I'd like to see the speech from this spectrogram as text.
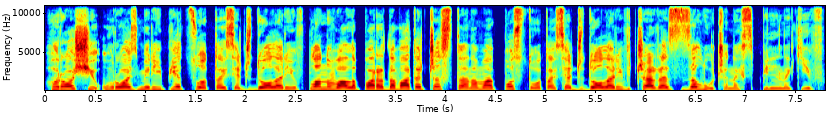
Гроші у розмірі 500 тисяч доларів планували передавати частинами по 100 тисяч доларів через залучених спільників.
